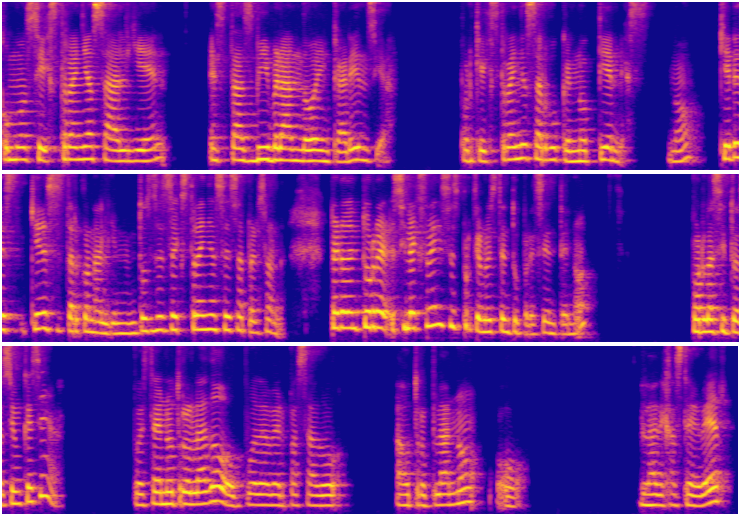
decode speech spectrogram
cómo si extrañas a alguien, estás vibrando en carencia, porque extrañas algo que no tienes, ¿no? Quieres, quieres estar con alguien, entonces extrañas a esa persona. Pero en tu si la extrañas es porque no está en tu presente, ¿no? Por la situación que sea. Puede estar en otro lado o puede haber pasado a otro plano o la dejaste de ver.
